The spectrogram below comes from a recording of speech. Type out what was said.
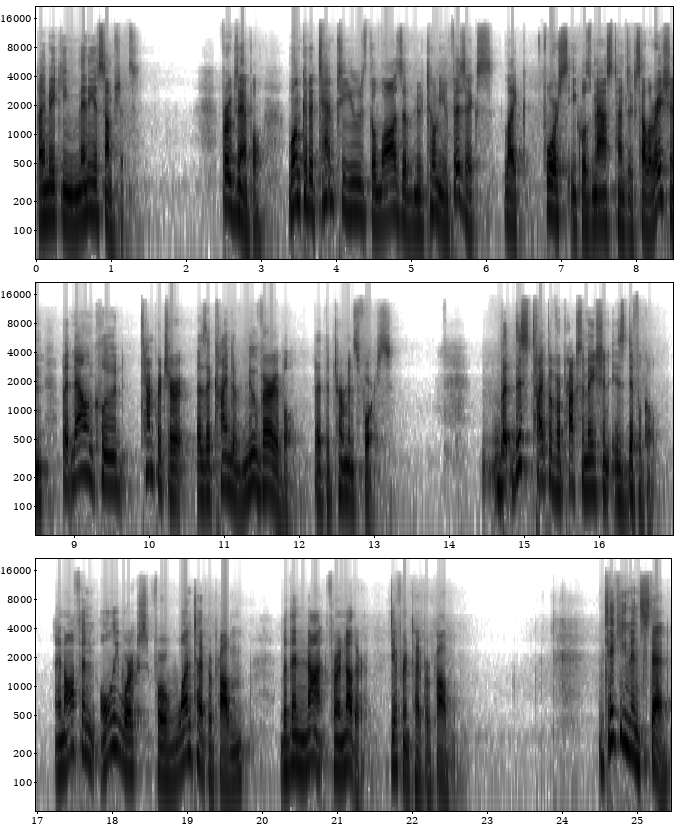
by making many assumptions. For example, one could attempt to use the laws of Newtonian physics, like force equals mass times acceleration, but now include temperature as a kind of new variable that determines force. But this type of approximation is difficult and often only works for one type of problem, but then not for another, different type of problem. Taking instead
